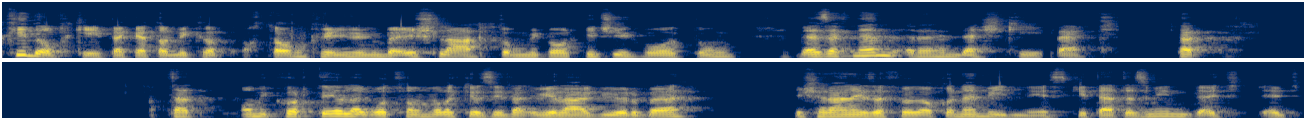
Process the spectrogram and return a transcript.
kidob képeket, amiket a tankönyvünkben is láttunk, mikor kicsik voltunk, de ezek nem rendes képek. Tehát, tehát amikor tényleg ott van valaki az világűrbe, és ránéz a föld, akkor nem így néz ki. Tehát ez mind egy, egy,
